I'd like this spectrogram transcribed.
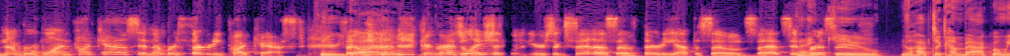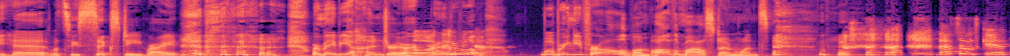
number one podcast and number 30 podcast. There you so, go. congratulations on your success of 30 episodes. That's impressive. Thank you. You'll have to come back when we hit, let's see, 60, right? or maybe 100. Or oh, maybe we'll, we'll bring you for all of them, all the milestone ones. that sounds good.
